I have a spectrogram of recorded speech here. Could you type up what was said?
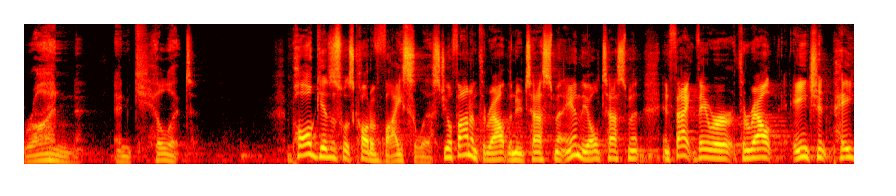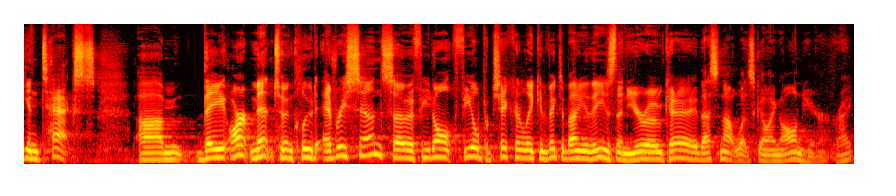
run and kill it. Paul gives us what's called a vice list. You'll find them throughout the New Testament and the Old Testament. In fact, they were throughout ancient pagan texts. Um, they aren't meant to include every sin, so if you don't feel particularly convicted by any of these, then you're okay. That's not what's going on here, right?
